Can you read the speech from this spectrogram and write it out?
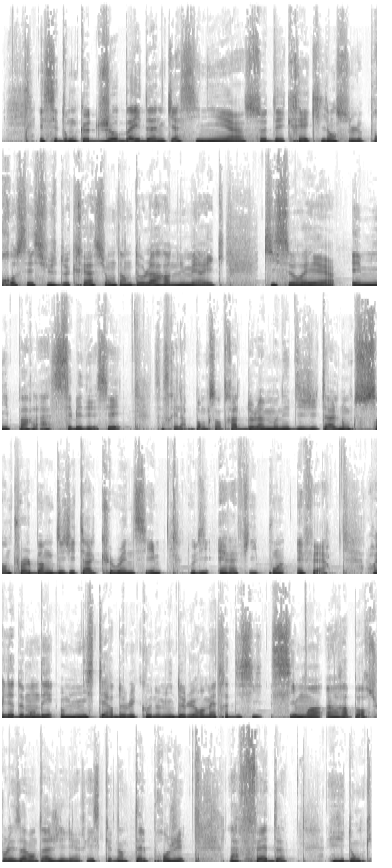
Et c'est donc Joe Biden qui a signé euh, ce décret qui lance le processus de création d'un dollar numérique qui serait euh, émis par la CBDC. Ça serait la banque centrale de la monnaie digitale, donc Central Bank Digital Currency, nous dit RFI.fr. Alors il a demandé au ministère de l'économie de lui remettre d'ici six mois un rapport sur les avantages et les risques d'un tel projet. La Fed est donc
